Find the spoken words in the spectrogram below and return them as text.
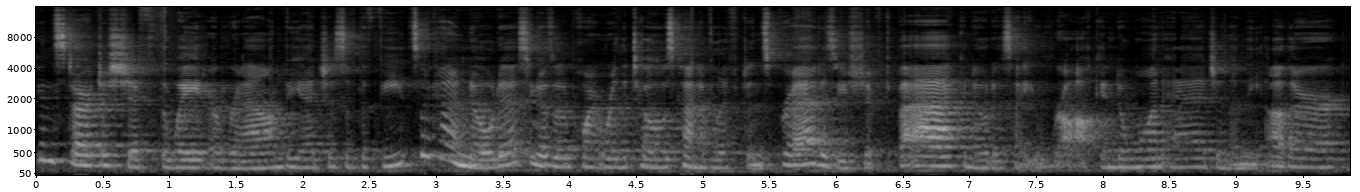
can start to shift the weight around the edges of the feet. So kind of notice, you know, to the point where the toes kind of lift and spread as you shift back. Notice how you rock into one edge and then the other.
